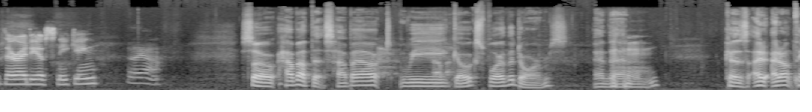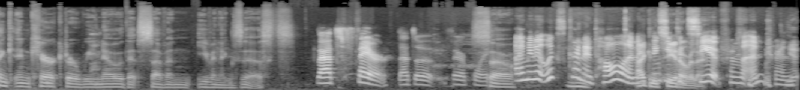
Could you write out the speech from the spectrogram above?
their idea of sneaking. Oh, yeah. So, how about this? How about we go explore the dorms and then. Because I, I don't think in character we know that Seven even exists. That's fair. That's a fair point. So. I mean, it looks hmm. kind of tall, and I, I can think see you it could over there. see it from the entrance. Yeah,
